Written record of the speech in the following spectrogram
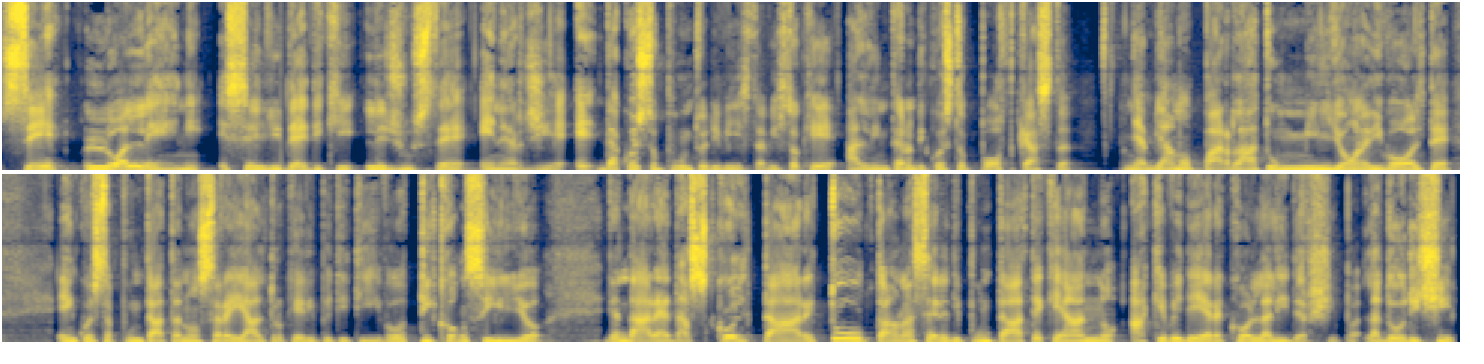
se lo alleni e se gli dedichi le giuste energie. E da questo punto di vista, visto che all'interno di questo podcast ne abbiamo parlato un milione di volte e in questa puntata non sarei altro che ripetitivo, ti consiglio di andare ad ascoltare tutta una serie di puntate che hanno a che vedere con la leadership. La 12,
